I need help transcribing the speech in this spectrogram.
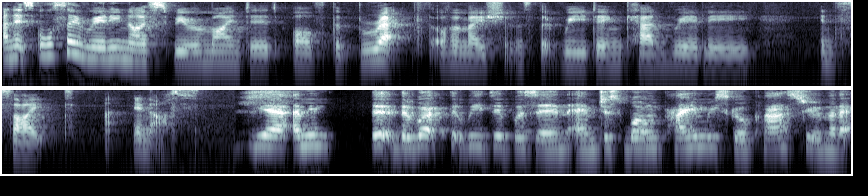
and it's also really nice to be reminded of the breadth of emotions that reading can really incite in us. Yeah, I mean, the, the work that we did was in um, just one primary school classroom. And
